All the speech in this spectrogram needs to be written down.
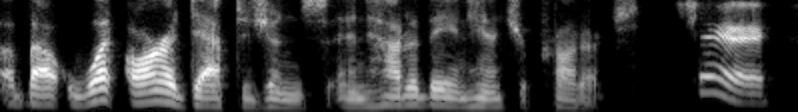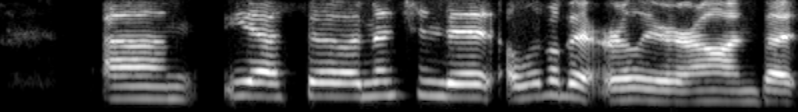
about what are adaptogens and how do they enhance your products? Sure. Um, yeah, so I mentioned it a little bit earlier on, but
